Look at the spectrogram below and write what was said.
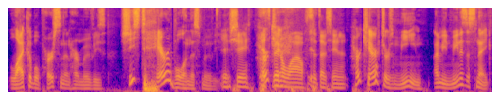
likable person in her movies. She's terrible in this movie. Is she? Her it's been a while since I've seen it. Her character's mean. I mean, mean as a snake.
